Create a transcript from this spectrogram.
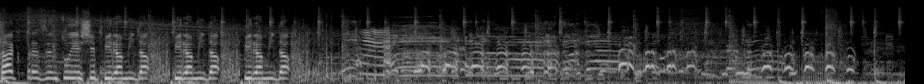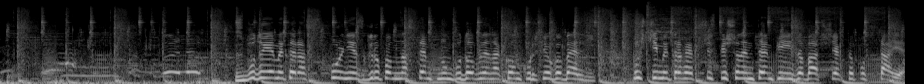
Tak prezentuje się piramida, piramida, piramida. Zbudujemy teraz wspólnie z grupą następną budowlę na konkurs Jogobelli. Puścimy trochę w przyspieszonym tempie i zobaczcie jak to powstaje.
